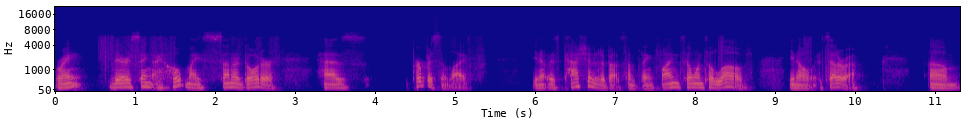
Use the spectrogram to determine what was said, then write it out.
right? They're saying, I hope my son or daughter has purpose in life, you know, is passionate about something, find someone to love, you know, etc. Um,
